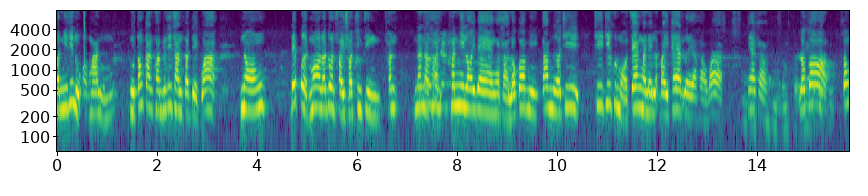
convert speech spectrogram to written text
วันนี้ที่หนูออกมาหนูหนูต้องการความยุติธรรมกับเด็กว่า น้องได้เปิดหม้อแล้วโดนไฟช็อตจริงๆท่านนั่นนะคะมันมันมีรอยแดงอะค่ะ แล้วก็มีกล้ามเนื้อที่ ที่ที่คุณหมอแจ้งมาในใบแพทย์เลยอะค่ะว่า เนี่ยค่ะ แล้วก็ต้อง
